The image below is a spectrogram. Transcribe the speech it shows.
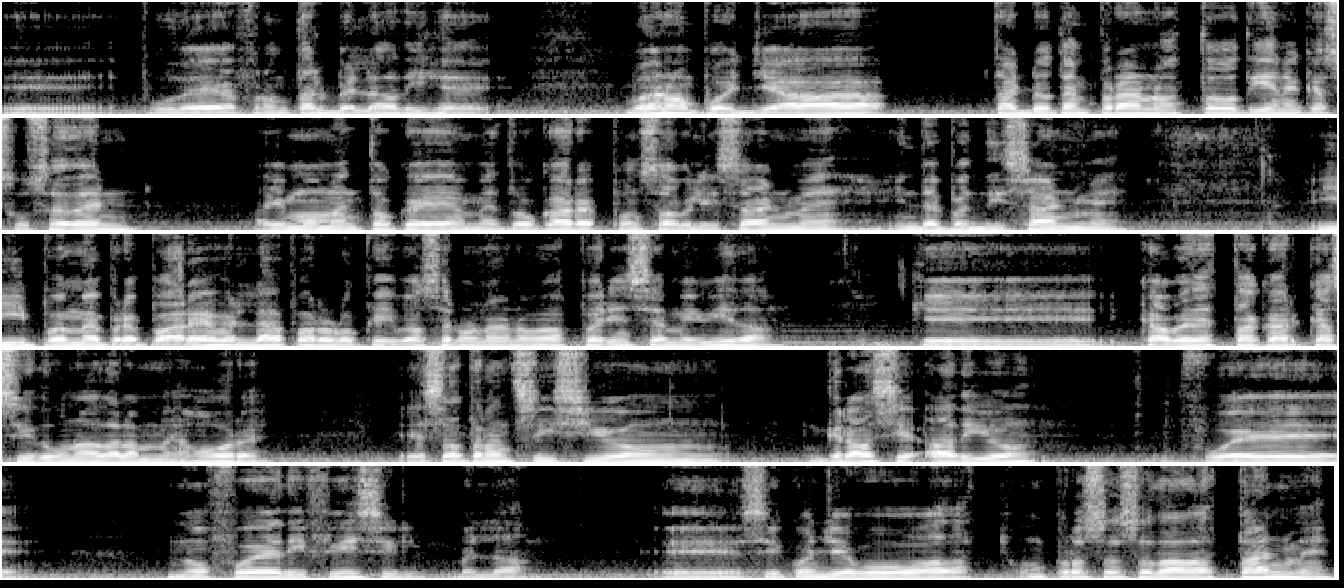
eh, pude afrontar, ¿verdad? Dije, bueno, pues ya tarde o temprano esto tiene que suceder. Hay un momento que me toca responsabilizarme, independizarme. Y pues me preparé, ¿verdad? Para lo que iba a ser una nueva experiencia en mi vida. Que cabe destacar que ha sido una de las mejores. Esa transición, gracias a Dios, fue no fue difícil, ¿verdad? Eh, sí conllevó un proceso de adaptarme,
